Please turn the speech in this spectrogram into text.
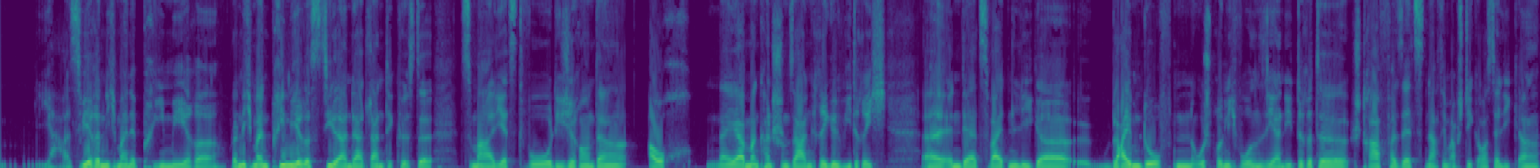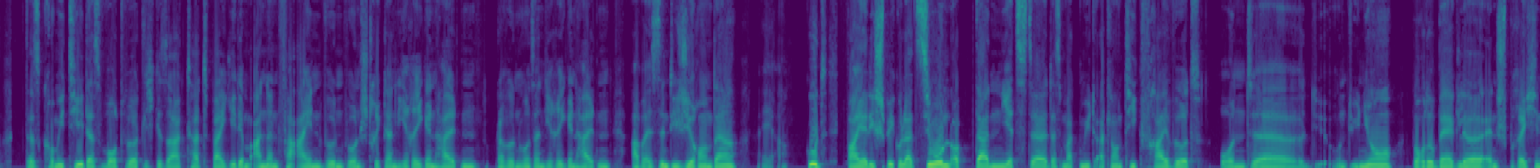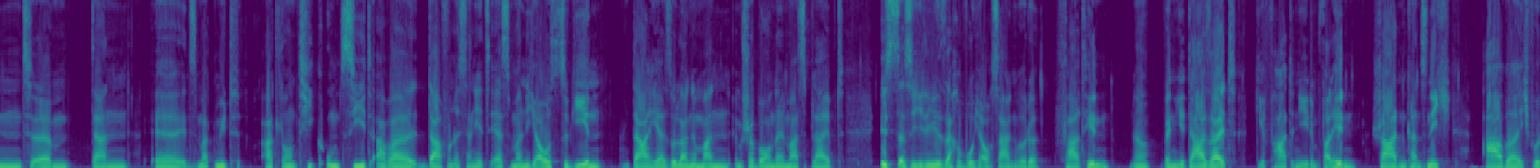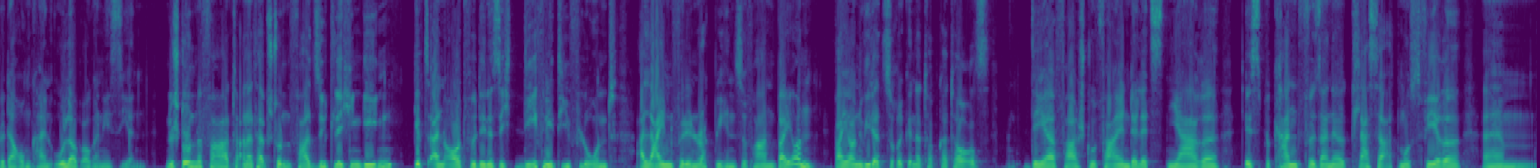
ja, es wäre nicht meine primäre oder nicht mein primäres Ziel an der Atlantikküste, zumal jetzt, wo die Girondins auch naja, man kann schon sagen, regelwidrig äh, in der zweiten Liga äh, bleiben durften. Ursprünglich wurden sie an die dritte strafversetzt nach dem Abstieg aus der Liga. Das Komitee, das wortwörtlich gesagt hat, bei jedem anderen Verein würden wir uns strikt an die Regeln halten oder würden wir uns an die Regeln halten. Aber es sind die Girondins. Naja, gut, war ja die Spekulation, ob dann jetzt äh, das Matmut Atlantique frei wird und, äh, und Union Bordeaux-Bègle entsprechend ähm, dann äh, ins Matmut Atlantique umzieht, aber davon ist dann jetzt erstmal nicht auszugehen. Daher, solange man im Chabon d'Elmas bleibt, ist das sicherlich eine Sache, wo ich auch sagen würde, fahrt hin. Ne? Wenn ihr da seid, ihr fahrt in jedem Fall hin. Schaden kann es nicht, aber ich würde darum keinen Urlaub organisieren. Eine Stunde Fahrt, anderthalb Stunden Fahrt südlich hingegen gibt es einen Ort, für den es sich definitiv lohnt, allein für den Rugby hinzufahren, Bayonne. Bayonne wieder zurück in der Top 14. Der Fahrstuhlverein der letzten Jahre ist bekannt für seine klasse Atmosphäre. Ähm,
